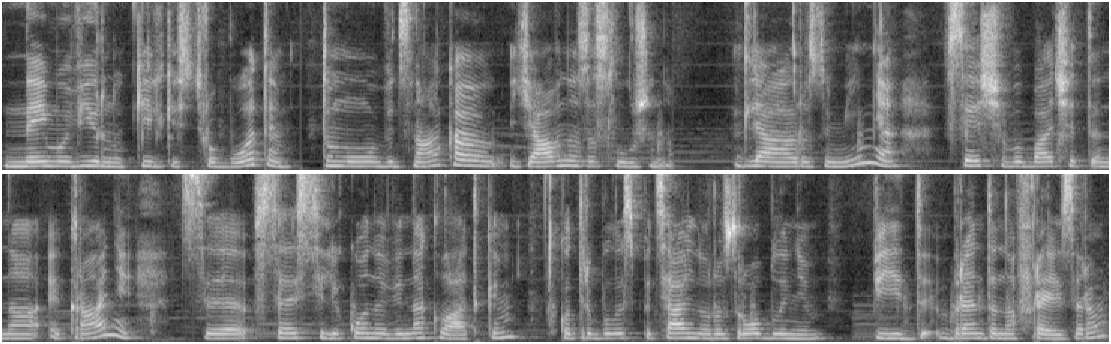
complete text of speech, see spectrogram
неймовірну кількість роботи, тому відзнака явно заслужена. Для розуміння, все, що ви бачите на екрані, це все силіконові накладки, котрі були спеціально розроблені під Брендана Фрейзера.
